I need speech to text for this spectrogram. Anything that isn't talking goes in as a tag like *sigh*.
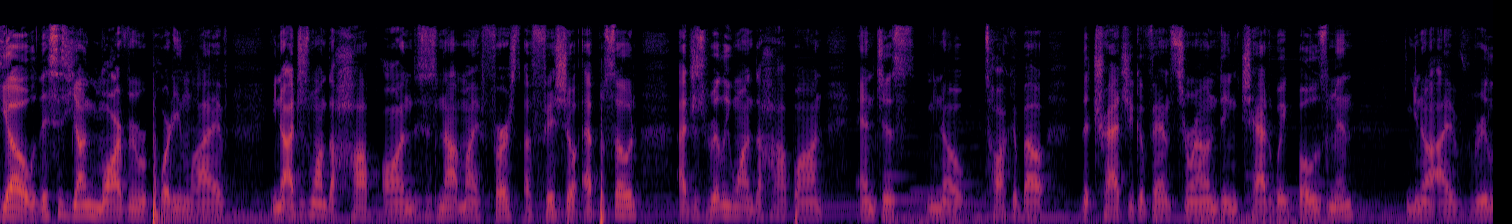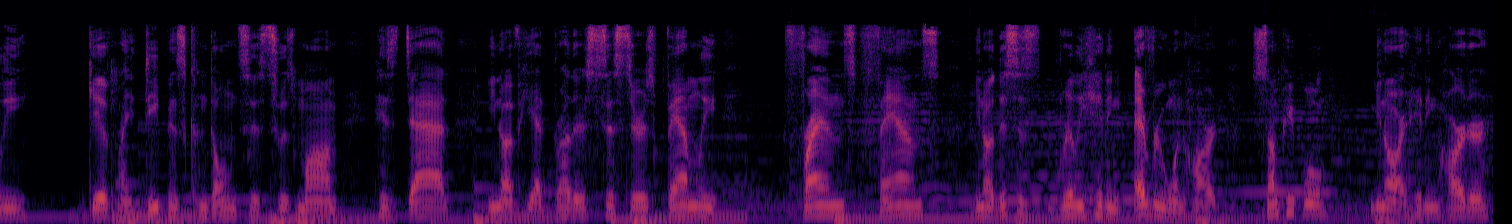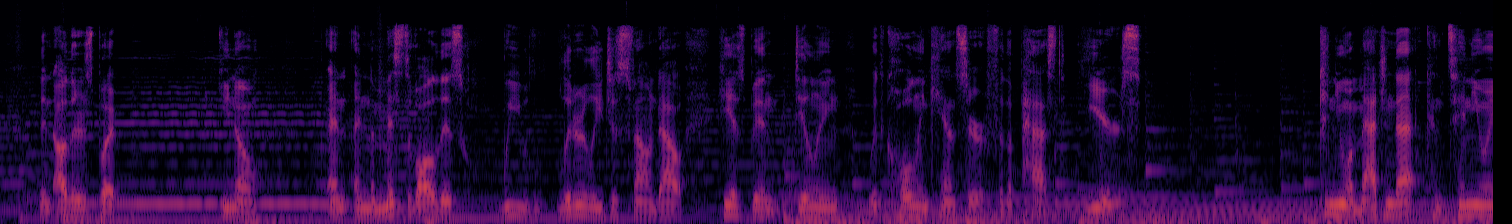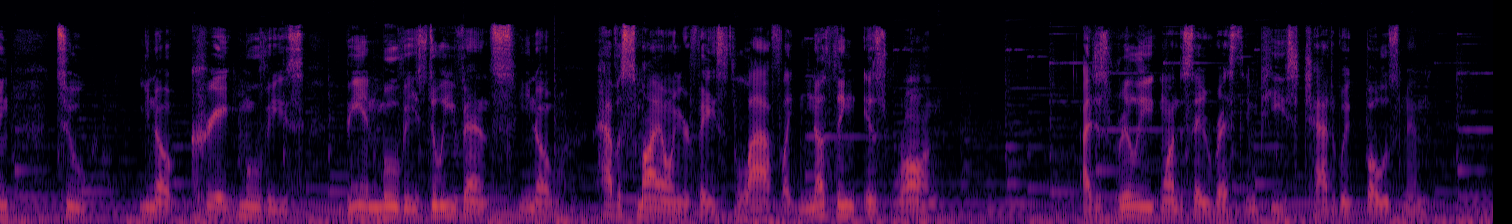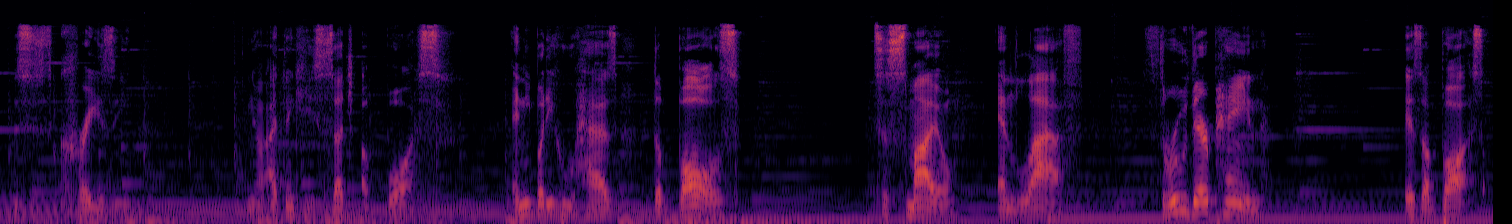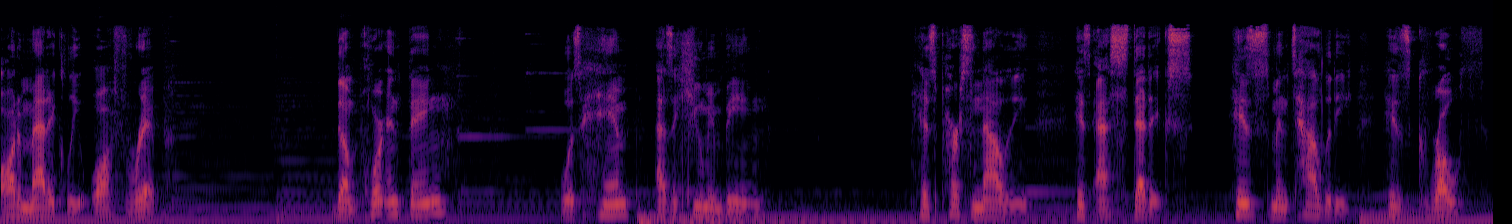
Yo, this is Young Marvin reporting live. You know, I just wanted to hop on. This is not my first official episode. I just really wanted to hop on and just, you know, talk about the tragic events surrounding Chadwick Boseman. You know, I really give my deepest condolences to his mom, his dad, you know, if he had brothers, sisters, family, friends, fans. You know, this is really hitting everyone hard. Some people you know, are hitting harder than others, but you know, and in the midst of all of this, we literally just found out he has been dealing with colon cancer for the past years. Can you imagine that? Continuing to, you know, create movies, be in movies, do events, you know, have a smile on your face, laugh like nothing is wrong. I just really wanted to say rest in peace, Chadwick Boseman. This is crazy. You know, I think he's such a boss. Anybody who has the balls to smile and laugh through their pain is a boss automatically off rip. The important thing was him as a human being, his personality his aesthetics, his mentality, his growth,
